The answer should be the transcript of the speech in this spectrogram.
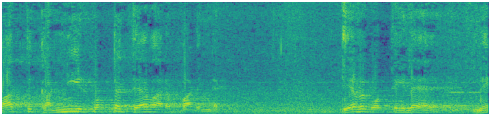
பார்த்து கண்ணீர் கொட்ட தேவார பாடுங்க தேவகோட்டையில மே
